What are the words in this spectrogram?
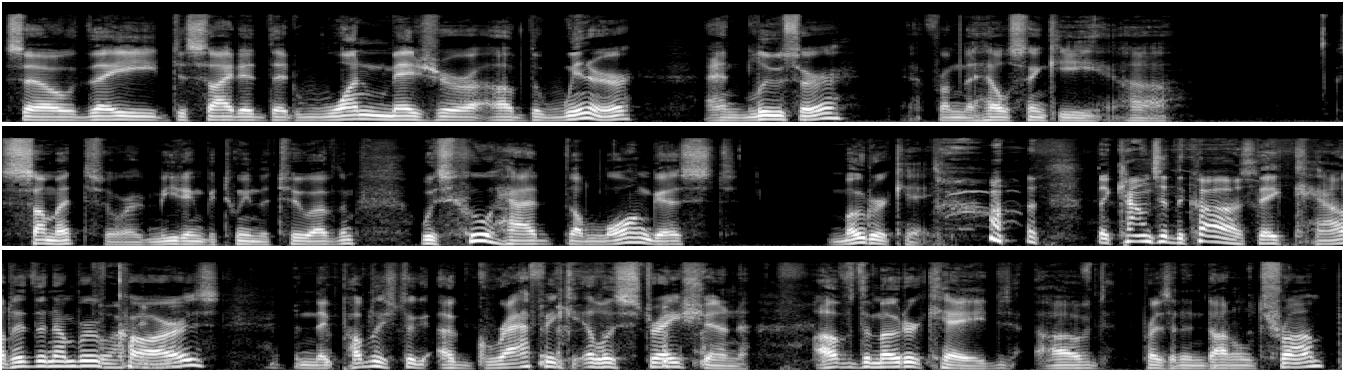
So they decided that one measure of the winner and loser from the Helsinki uh, summit or meeting between the two of them was who had the longest motorcade. they counted the cars. They counted the number of cars, and they published a, a graphic illustration of the motorcade of President Donald Trump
